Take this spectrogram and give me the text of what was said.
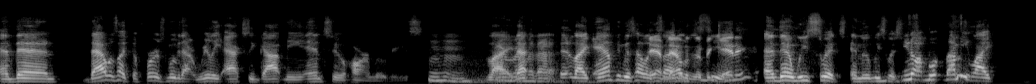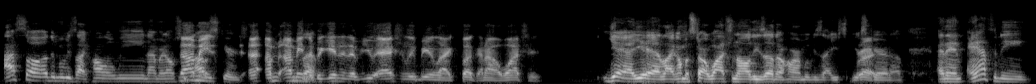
And then that was like the first movie that really actually got me into horror movies. Mhm. Like remember that, that. like Anthony was hella Damn, excited that was to the see it. beginning. And then we switched, and then we switched. You know, I mean, like I saw other movies like Halloween. I mean, I was, No, I I mean, was scared. I, I'm- I mean, What's the beginning of you actually being like, "Fuck it, I'll watch it." Yeah, yeah. Like I'm gonna start watching all these other horror movies I used to be Right. scared of. And then Anthony,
